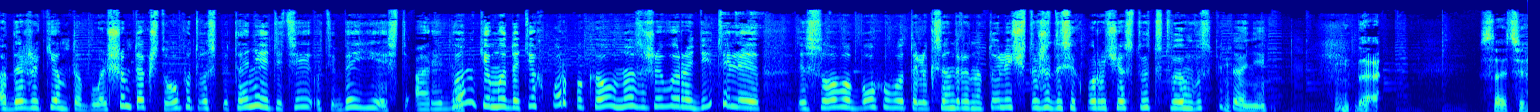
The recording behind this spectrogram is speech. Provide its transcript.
а даже кем-то большим, так что опыт воспитания детей у тебя есть. А ребенке мы до тех пор, пока у нас живы родители, и слава богу, вот Александр Анатольевич тоже до сих пор участвует в твоем воспитании. Да. Кстати,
